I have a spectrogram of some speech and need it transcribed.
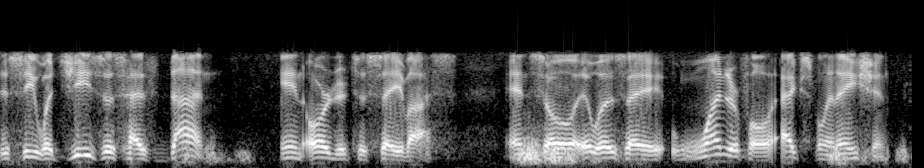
to see what Jesus has done in order to save us. And so it was a wonderful explanation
